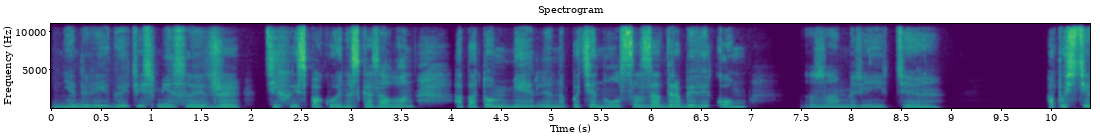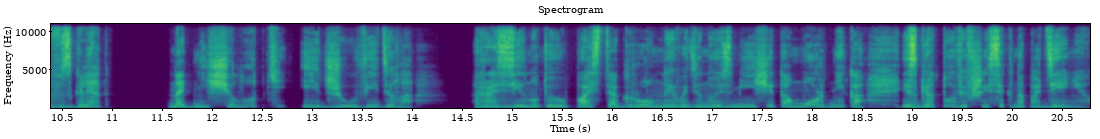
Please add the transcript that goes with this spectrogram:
«Не двигайтесь, мисс Иджи», — тихо и спокойно сказал он, а потом медленно потянулся за дробовиком. «Замрите». Опустив взгляд, на днище лодки Иджи увидела разинутую пасть огромной водяной змеи-щитомордника, изготовившейся к нападению.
